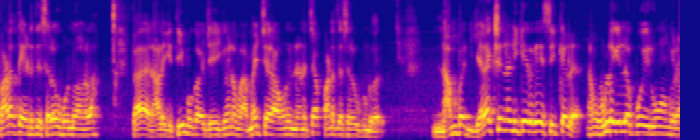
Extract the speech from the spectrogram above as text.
பணத்தை எடுத்து செலவு பண்ணுவாங்களா? இப்போ நாளைக்கு திமுக ஜெயிக்கும் நம்ம அமைச்சர் ஆகணும்னு நினச்சா பணத்தை செலவு பண்ணுவார். நம்ம எலெக்ஷன் அடிக்கிறதே சிக்கல். நம்ம உலகில் போயிடுவோங்கிற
